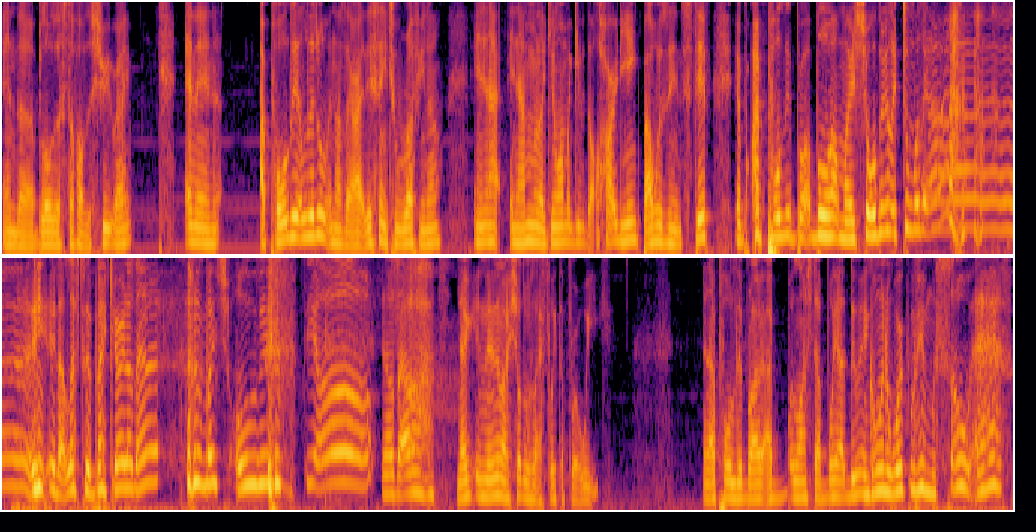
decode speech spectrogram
and uh, blow the stuff off the street, right?" And then I pulled it a little, and I was like, "All right, this ain't too rough, you know." And I and I'm like, you know, I'm gonna give it the hard yank, but I wasn't stiff. And I pulled it, bro. I blew out my shoulder. It was like, too much, like, ah. and I left to the backyard. I was like, ah, my shoulder. Yo. And I was like, oh. And, I, and then my shoulder was like flicked up for a week. And I pulled it, bro. I launched that boy out, dude. And going to work with him was so ass.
